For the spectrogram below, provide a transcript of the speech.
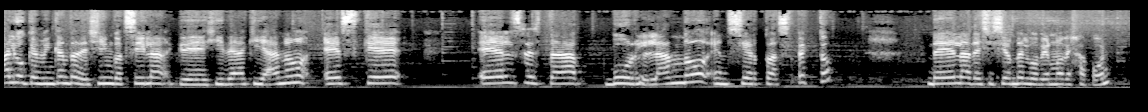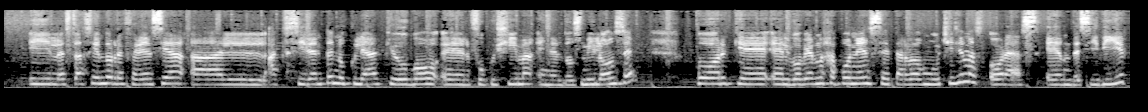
algo que me encanta de Shin Godzilla, de Hideaki Anno, es que él se está burlando en cierto aspecto de la decisión del gobierno de Japón y le está haciendo referencia al accidente nuclear que hubo en Fukushima en el 2011 porque el gobierno japonés se tardó muchísimas horas en decidir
